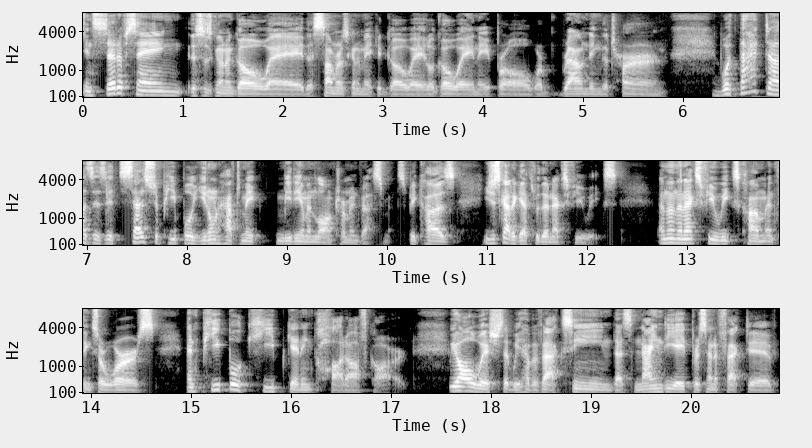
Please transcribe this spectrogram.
Instead of saying this is going to go away, the summer is going to make it go away, it'll go away in April, we're rounding the turn. What that does is it says to people you don't have to make medium and long term investments because you just got to get through the next few weeks. And then the next few weeks come and things are worse and people keep getting caught off guard. We all wish that we have a vaccine that's 98% effective.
